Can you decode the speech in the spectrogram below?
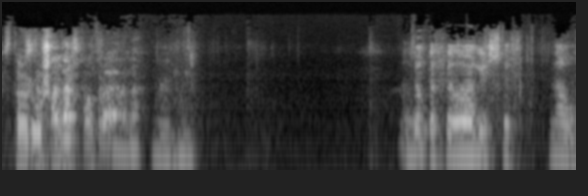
Старушка. Подарского края она. Угу. Доктор филологических наук.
